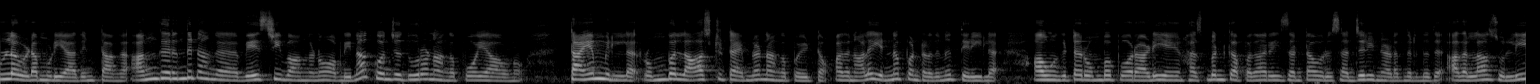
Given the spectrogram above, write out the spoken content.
உள்ளே விட முடியாதுன்ட்டாங்க. அங்கேருந்து நாங்கள் வேஷ்டி வாங்கணும் அப்படின்னா கொஞ்சம் தூரம் நாங்கள் போய் ஆகணும். டைம் இல்லை. ரொம்ப லாஸ்ட் டைமில் நாங்கள் போயிட்டோம். அதனால் என்ன பண்ணுறதுன்னு தெரியல. அவங்கக்கிட்ட ரொம்ப போராடி என் ஹஸ்பண்ட்க்கு அப்போ தான் ரீசெண்டாக ஒரு சர்ஜரி நடந்திருந்தது. அதெல்லாம் சொல்லி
